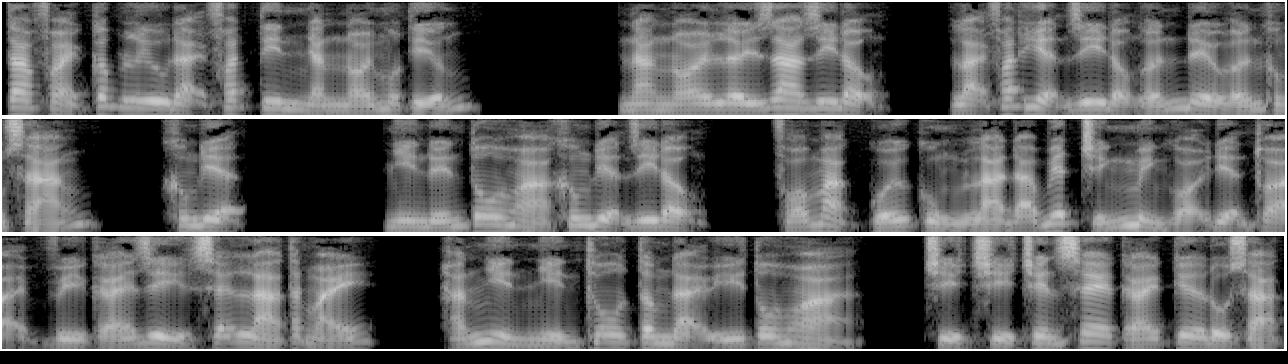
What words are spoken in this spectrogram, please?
ta phải cấp lưu đại phát tin nhắn nói một tiếng. Nàng nói lấy ra di động, lại phát hiện di động ấn đều ấn không sáng, không điện. Nhìn đến Tô Hòa không điện di động, phó mạc cuối cùng là đã biết chính mình gọi điện thoại vì cái gì sẽ là tắt máy. Hắn nhìn nhìn thô tâm đại ý Tô Hòa, chỉ chỉ trên xe cái kia đồ sạc,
